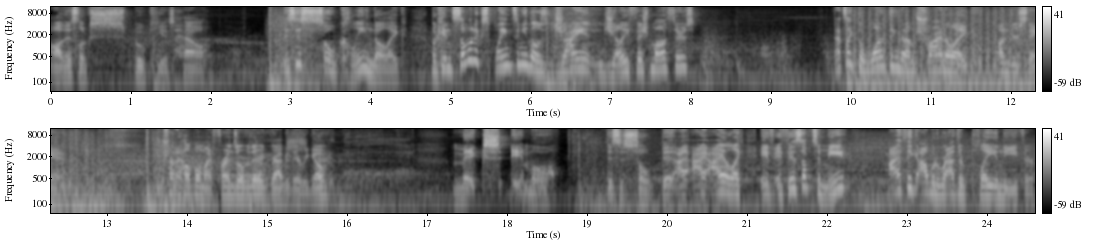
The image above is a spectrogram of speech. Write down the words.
Oh, this looks spooky as hell. This is so clean though, like, but can someone explain to me those giant jellyfish monsters? That's like the one thing that I'm trying to like understand. I'm trying to help all my friends over there. Grab it. There we go. Mix emo. This is so. I I, I like. If if it's up to me, I think I would rather play in the ether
